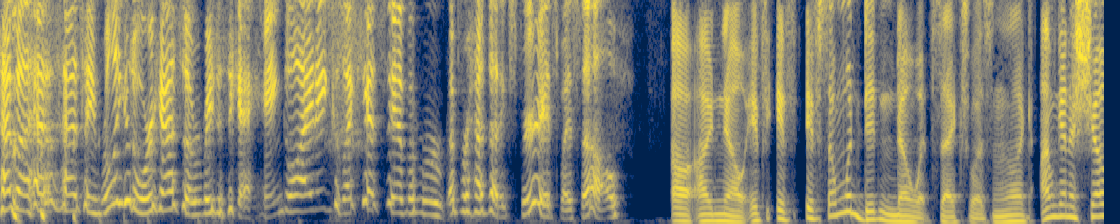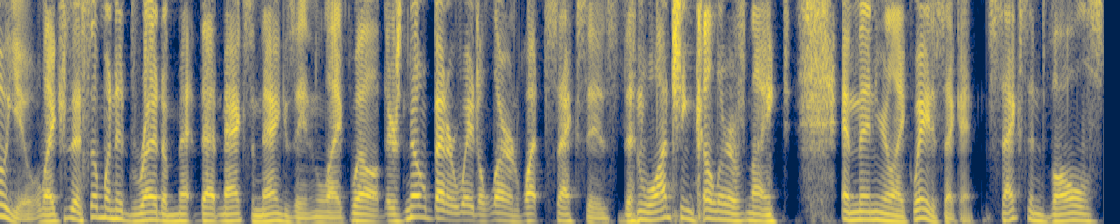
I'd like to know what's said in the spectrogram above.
have a, has, has a really good orgasm. Everybody just think of hang gliding because I can't say I've ever ever had that experience myself. Oh, I know. If if if someone didn't know what sex was and they're like, "I'm going to show you," like if someone had read a ma- that Maxim magazine and like, well, there's no better way to learn what sex is than watching Color of Night, and then you're like, wait a second, sex involves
